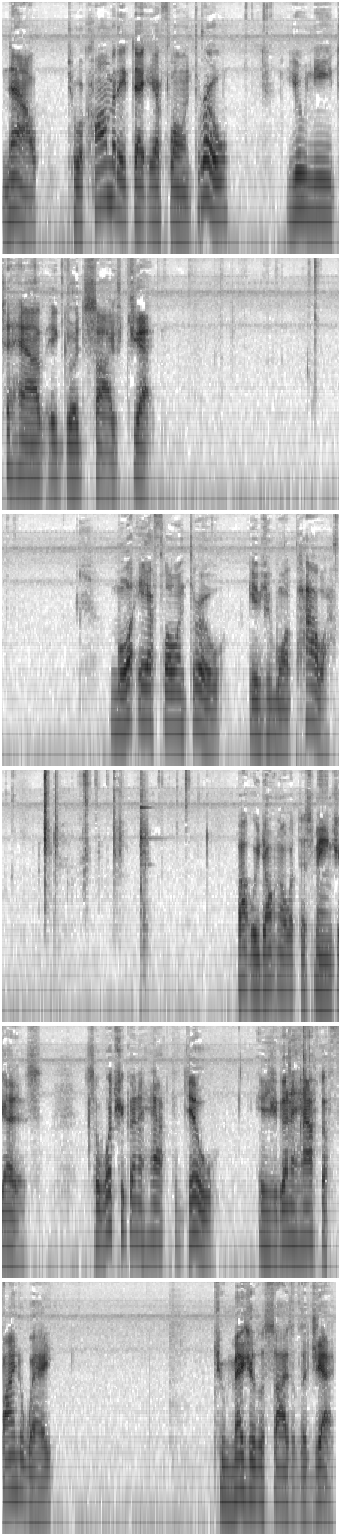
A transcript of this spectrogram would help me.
Now, to accommodate that air flowing through, you need to have a good sized jet. More air flowing through gives you more power. But we don't know what this main jet is. So what you're going to have to do is you're going to have to find a way to measure the size of the jet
